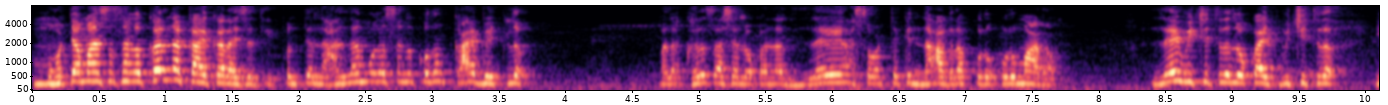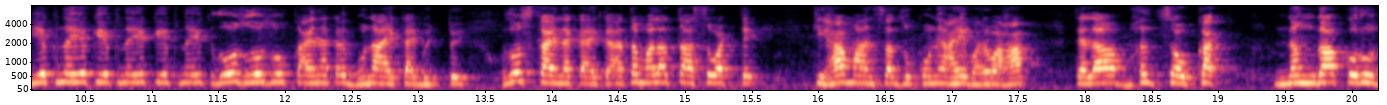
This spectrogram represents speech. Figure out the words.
मोठ्या माणसासंग कर ना काय करायचं ते. पण त्या लहान लहान मुलासंग करून काय भेटलं? मला खरंच अशा लोकांना लय असं वाटतं की नागरा करू करू मारावं. लय विचित्र लोक आहेत विचित्र. एक ना एक एक ना एक एक ना एक रोज रोज रोज काय ना काय गुन्हा ऐकाय भेटतोय. रोज काय ना काय काय आता मला तर असं वाटतंय की ह्या माणसा जो कोणी आहे भरवा हा त्याला भर चौकात नंगा करून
